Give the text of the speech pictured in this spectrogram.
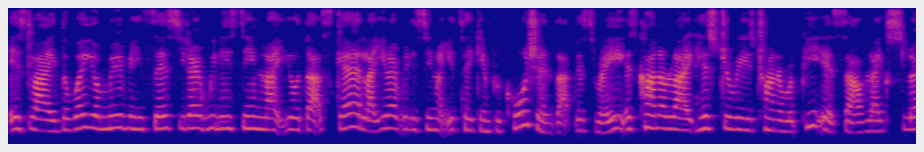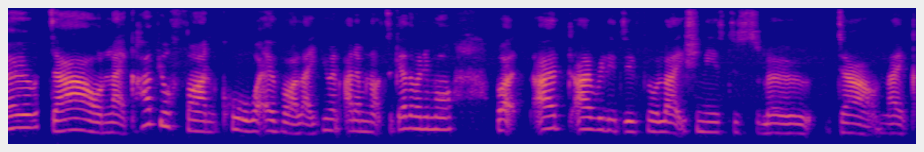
it's like the way you're moving, sis, you don't really seem like you're that scared. Like, you don't really seem like you're taking precautions at this rate. It's kind of like history is trying to repeat itself. Like, slow down. Like, have your fun, cool, whatever. Like, you and Adam are not together anymore. But I, I really do feel like she needs to slow down like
